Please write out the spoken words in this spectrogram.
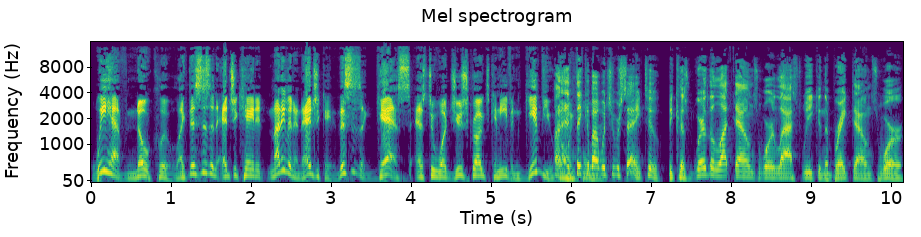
we have no clue. Like this is an educated, not even an educated. This is a guess as to what Juice Scruggs can even give you. Going and think about what you were saying too, because where the letdowns were last week and the breakdowns were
